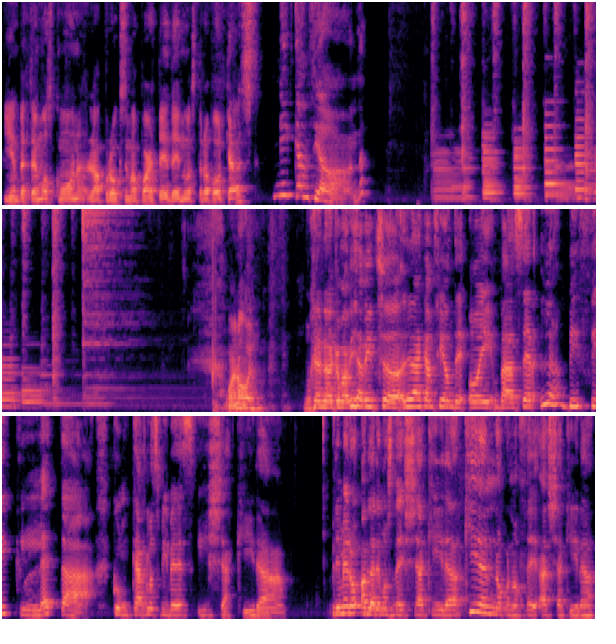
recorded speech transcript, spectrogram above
y empecemos con la próxima parte de nuestro podcast. Mi canción. Bueno, Bueno, bueno, como había dicho, la canción de hoy va a ser La bicicleta con Carlos Vives y Shakira. Primero hablaremos de Shakira. ¿Quién no conoce a Shakira?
